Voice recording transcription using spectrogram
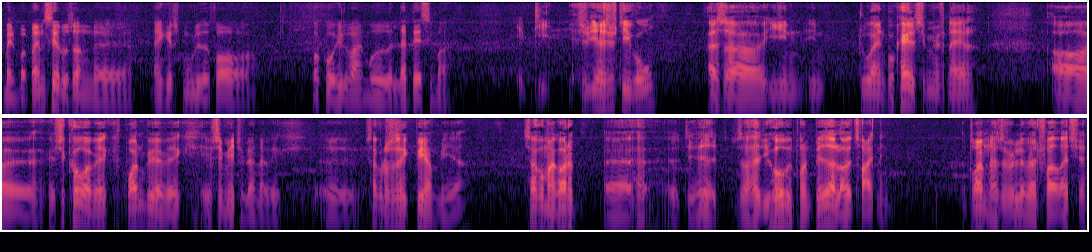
men hvordan ser du sådan øh, AGF's mulighed for, for at gå hele vejen mod La Decima? Ja, de, jeg, synes, jeg synes, de er gode. Altså, i en, en, du er i en pokalsemifinale, og øh, FCK er væk, Brøndby er væk, FC Midtjylland er væk. Øh, så kan du så ikke bede om mere. Så kunne man godt øh, det ved jeg, så havde de håbet på en bedre løgtrækning. Drømmen har selvfølgelig været Fredericia.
